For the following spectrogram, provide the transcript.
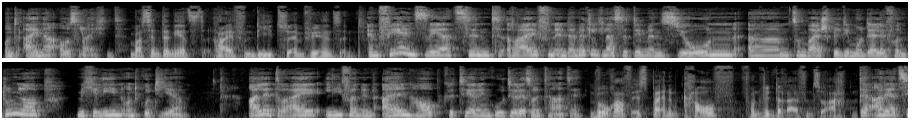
und einer ausreichend. Was sind denn jetzt Reifen, die zu empfehlen sind? Empfehlenswert sind Reifen in der Mittelklasse-Dimension, ähm, zum Beispiel die Modelle von Dunlop, Michelin und Goodyear. Alle drei liefern in allen Hauptkriterien gute Resultate. Worauf ist bei einem Kauf von Winterreifen zu achten? Der ADAC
